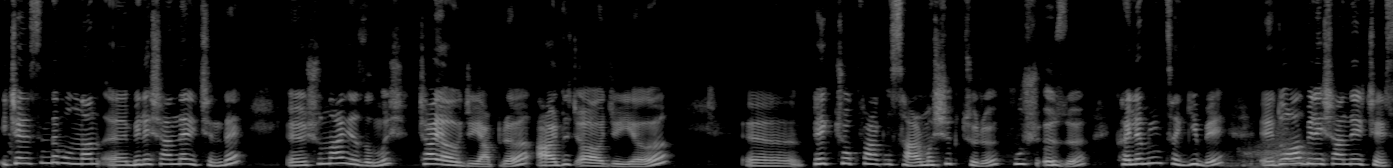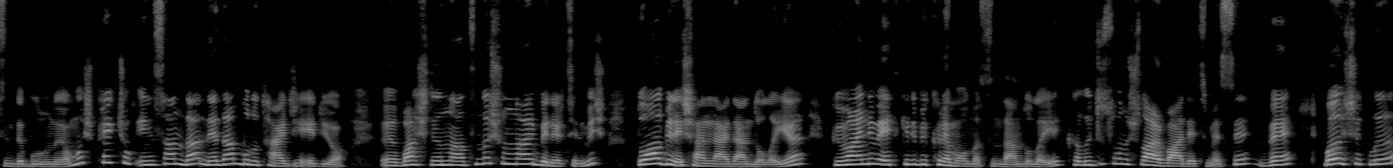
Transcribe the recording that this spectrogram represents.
İçerisinde bulunan e, bileşenler içinde e, şunlar yazılmış. Çay ağacı yaprağı, ardıç ağacı yağı, e, pek çok farklı sarmaşık türü, huş özü, kalaminta gibi e, doğal bileşenler içerisinde bulunuyormuş. Pek çok insan da neden bunu tercih ediyor? E, başlığının altında şunlar belirtilmiş. Doğal bileşenlerden dolayı, güvenli ve etkili bir krem olmasından dolayı, kalıcı sonuçlar vaat etmesi ve bağışıklığı,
